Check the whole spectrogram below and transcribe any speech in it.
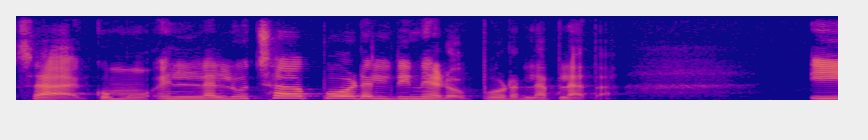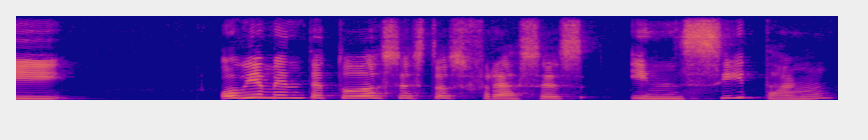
O sea, como en la lucha por el dinero, por la plata. Y obviamente todas estas frases incitan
